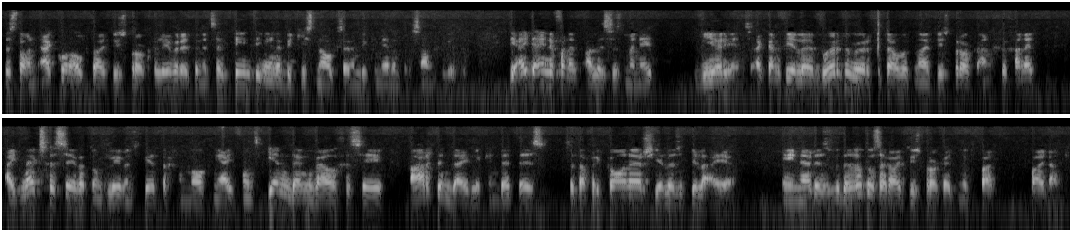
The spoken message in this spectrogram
Dis dan ek kon ook daai toespraak gelewer het en dit sou 10 10 en 'n bietjie snaaks en 'n bietjie meer interessant gewees het. Die uiteinde van dit alles is maar net weer eens. Ek kan vir julle woord vir woord vertel wat nou die spraak aangegaan het. Hy het niks gesê wat ons lewens beter gemaak nie. Hy het ons een ding wel gesê, hard en duidelik en dit is Suid-Afrikaners, julle is op julle eie. En uh, dis dis wat ons uit daai toespraak uit moet vat. Baie dankie.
